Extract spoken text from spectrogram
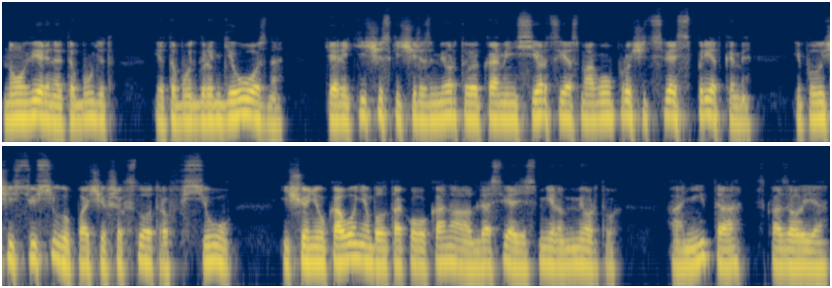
Но уверен, это будет, это будет грандиозно. Теоретически через мертвый камень сердца я смогу упрочить связь с предками и получить всю силу почивших слотров, всю, еще ни у кого не было такого канала для связи с миром мертвых. «Они-то», — сказал я.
